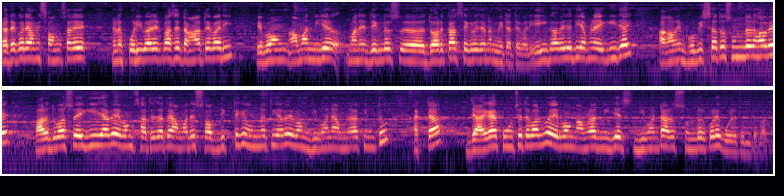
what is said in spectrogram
যাতে করে আমি সংসারে যেন পরিবারের পাশে দাঁড়াতে পারি এবং আমার নিজের মানে যেগুলো দরকার সেগুলো যেন মেটাতে পারি। এইভাবে যদি আমরা এগিয়ে যাই, আগামী ভবিষ্যতও সুন্দর হবে, ভারতবর্ষ এগিয়ে যাবে এবং সাথে সাথে আমাদের সব দিক থেকে উন্নতি হবে এবং জীবনে আমরা কিন্তু একটা জায়গায় পৌঁছতে পারব এবং আমরা নিজের জীবনটা আরও সুন্দর করে গড়ে তুলতে পারব।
